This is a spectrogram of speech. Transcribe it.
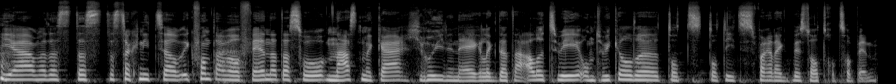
Ja, maar dat is, dat is, dat is toch niet hetzelfde. Ik vond dat wel fijn dat dat zo naast elkaar groeide eigenlijk. Dat dat alle twee ontwikkelde tot, tot iets waar ik best wel trots op ben.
